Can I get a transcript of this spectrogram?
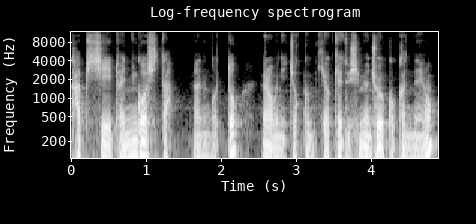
값이 된 것이다 라는 것도 여러분이 조금 기억해 두시면 좋을 것 같네요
